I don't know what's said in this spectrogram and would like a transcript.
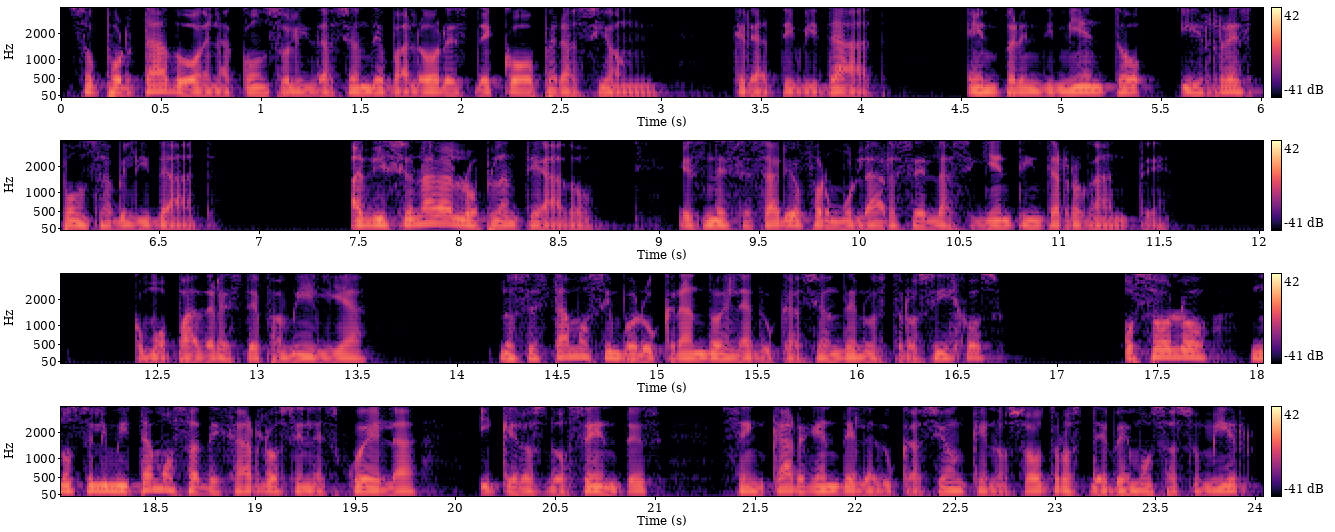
soportado en la consolidación de valores de cooperación, creatividad, emprendimiento y responsabilidad. Adicional a lo planteado, es necesario formularse la siguiente interrogante. Como padres de familia, ¿Nos estamos involucrando en la educación de nuestros hijos? ¿O solo nos limitamos a dejarlos en la escuela y que los docentes se encarguen de la educación que nosotros debemos asumir?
